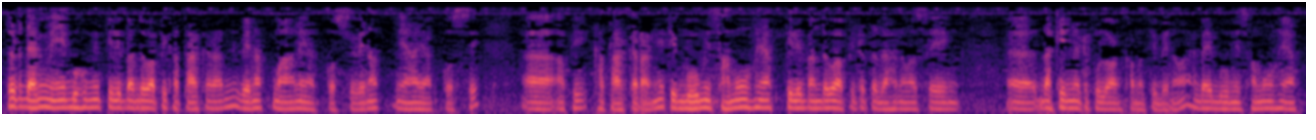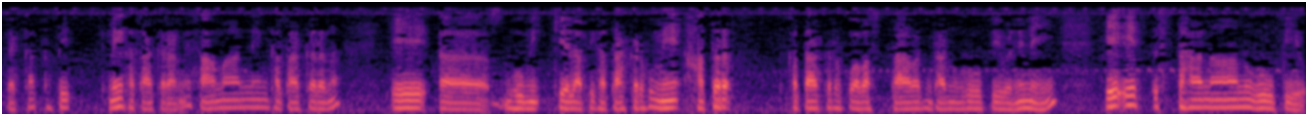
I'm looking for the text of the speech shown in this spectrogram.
එතකොට දැන් මේ භූමිය පිළිබඳව අපි කතා කරන්නේ වෙනත් මානයක් ඔස්සේ වෙනත් න්‍යායක් ඔස්සේ අපි කතා කරන්නේ. ඉතින් භූමි සමූහයක් පිළිබඳව අපිට ප්‍රධාන වශයෙන් දකින්නට පුළුවන්කම තිබෙනවා. හැබැයි භූමි සමූහයක් දැක්කත් අපි මේ කතා කරන්නේ සාමාන්‍යයෙන් කතා කරන ඒ භූමි කියලා අපි කතා කරපු මේ හතර කතා කරපු අවස්ථාවන්ට අනුරූපීව නෙමෙයි ඒ ඒ ස්ථානානුරූපීව.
